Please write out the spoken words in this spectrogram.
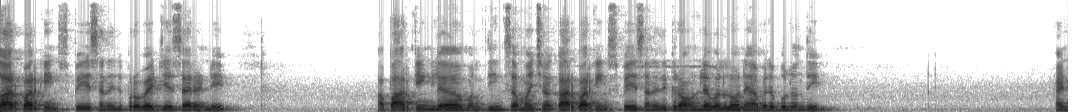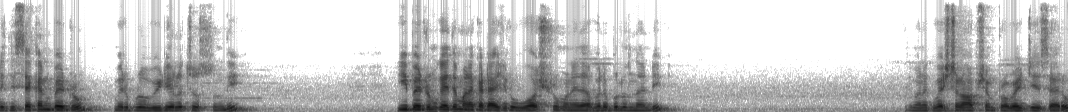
కార్ పార్కింగ్ స్పేస్ అనేది ప్రొవైడ్ చేశారండి. ఆ పార్కింగ్ మనకి దీనికి సంబంధించిన కార్ పార్కింగ్ స్పేస్ అనేది గ్రౌండ్ లెవెల్లోనే అవైలబుల్ ఉంది. అండ్ ఇది సెకండ్ బెడ్రూమ్ మీరు ఇప్పుడు వీడియోలో చూస్తుంది. ఈ బెడ్రూమ్కి అయితే మనకు అటాచ్డ్ వాష్రూమ్ అనేది అవైలబుల్ ఉందండి. ఇది మనకు వెస్టర్న్ ఆప్షన్ ప్రొవైడ్ చేశారు.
